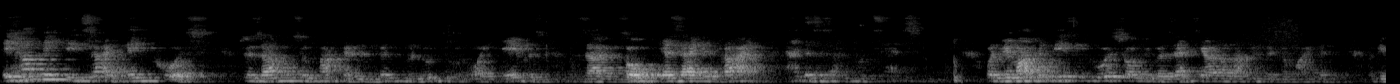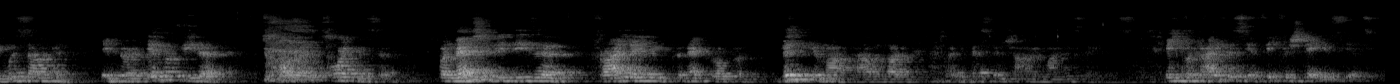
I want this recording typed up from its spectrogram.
Ich habe nicht die Zeit, den Kurs zusammenzupacken in fünf Minuten und euch geben und sagen, so, jetzt seid ihr frei. Nein, das ist ein Prozess. Und wir machen diesen Kurs schon über sechs Jahre lang in der Gemeinde. Und ich muss sagen, ich höre immer wieder tolle Zeugnisse von Menschen, die diese Freileben Connect Gruppe mitgemacht haben sagen, das war die beste Entscheidung meines Lebens. Ich begreife es jetzt, ich verstehe es jetzt.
